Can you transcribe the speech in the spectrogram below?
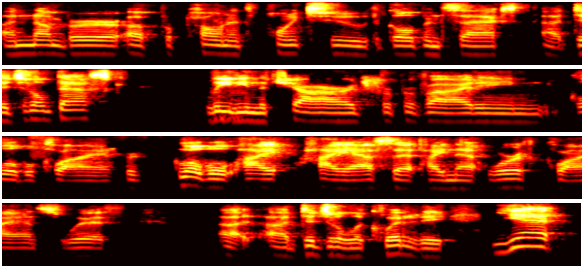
A number of proponents point to the Goldman Sachs uh, digital desk leading mm-hmm. the charge for providing global clients for global high high asset high net worth clients with uh, uh, digital liquidity yet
